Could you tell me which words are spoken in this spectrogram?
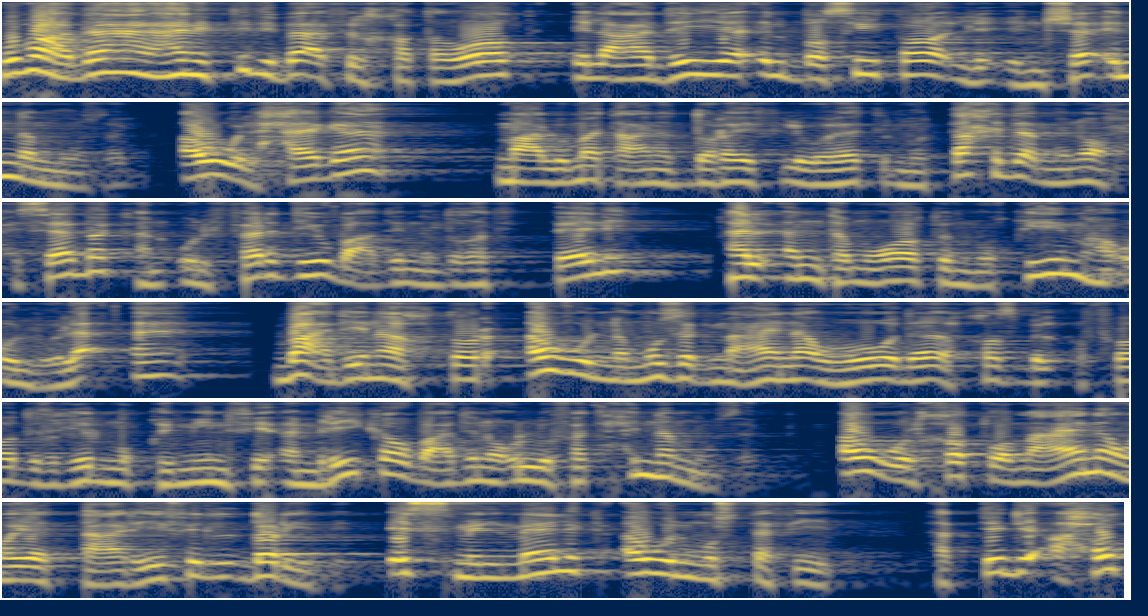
وبعدها هنبتدي بقى في الخطوات العادية البسيطة لإنشاء النموذج. أول حاجة معلومات عن الضرائب في الولايات المتحدة من نوع حسابك هنقول فردي وبعدين نضغط التالي. هل أنت مواطن مقيم؟ هقول له لأ. بعدين هختار أول نموذج معانا وهو ده الخاص بالأفراد الغير مقيمين في أمريكا وبعدين أقول له فتح النموذج. أول خطوة معانا وهي التعريف الضريبي. اسم المالك أو المستفيد. هبتدي أحط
